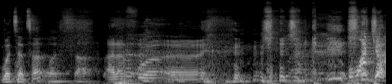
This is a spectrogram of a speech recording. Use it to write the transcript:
WhatsApp. WhatsApp. À la fois. euh, j'ai- j'ai- WhatsApp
